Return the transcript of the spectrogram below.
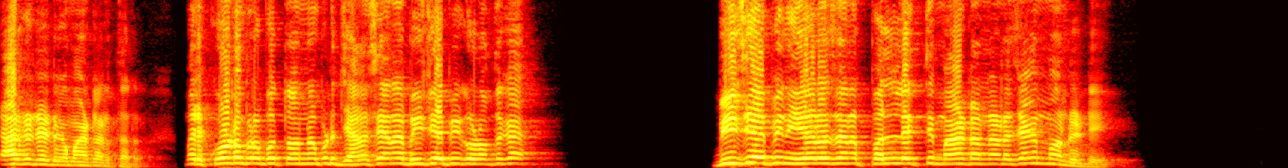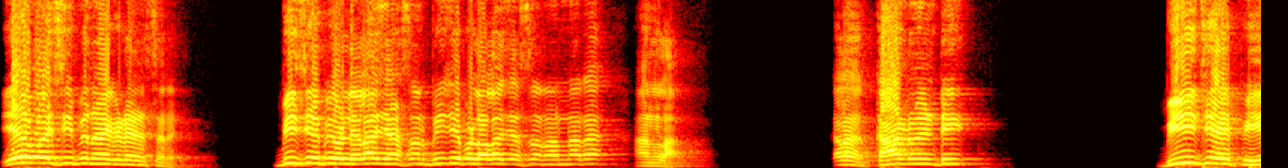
టార్గెటెడ్గా మాట్లాడతారు. మరి కూడం ప్రభుత్వం ఉన్నప్పుడు జనసేన బీజేపీ కూడా ఉందిగా? బీజేపీని ఏ రోజైనా పల్లెత్తి మాట అన్నాడు జగన్మోహన్ రెడ్డి? ఏ వైసీపీ నాయకుడైనా సరే. బీజేపీ వాళ్ళు ఎలా చేస్తున్నారు? బీజేపీ వాళ్ళు ఎలా చేస్తున్నారు అన్నారా? అనలా. కారణం ఏంటి? బీజేపీ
